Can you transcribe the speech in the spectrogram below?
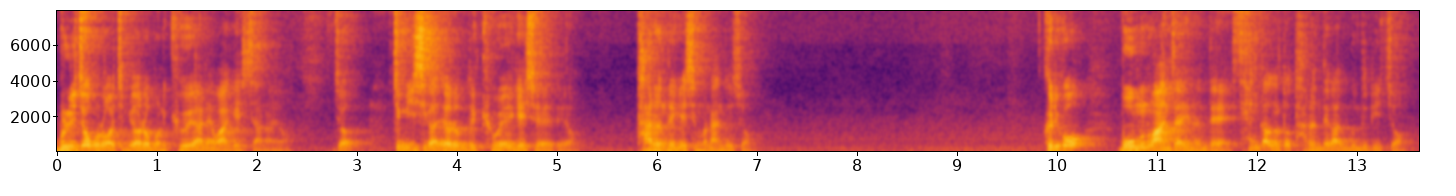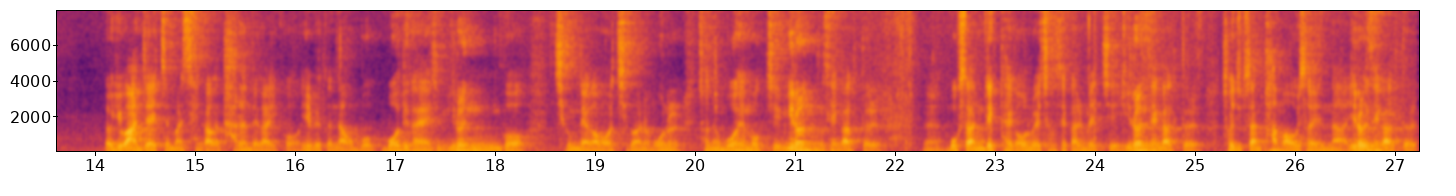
물리적으로 지금 여러분 교회 안에 와 계시잖아요. 그죠? 지금 이 시간 여러분들 교회에 계셔야 돼요. 다른 데 계시면 안 되죠. 그리고 몸은 앉아 있는데 생각은 또 다른 데 가는 분들이 있죠. 여기 앉아 있지만 생각은 다른 데가 있고 예배 끝나고 뭐, 뭐 어디 가야지 이런 거 지금 내가 뭐 집안에 오늘 저녁 뭐 해 먹지? 이런 생각들. 예? 목사님 넥타이가 오늘 왜 저 색깔을 맸지? 이런 생각들. 저 집사님 파마 어디서 했나? 이런 생각들.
